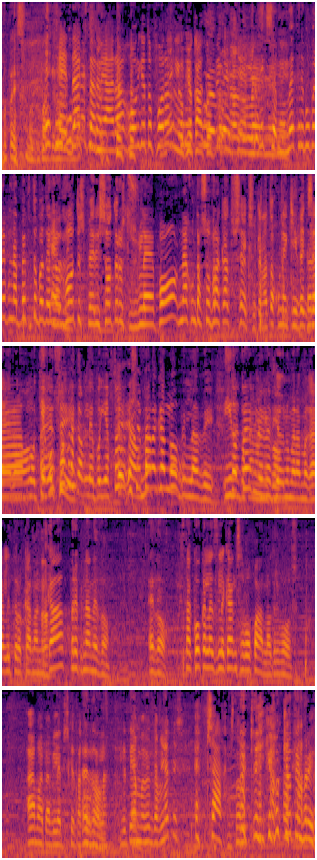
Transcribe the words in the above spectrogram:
το πέσιμο του Ε, παντελόνι. εντάξει, τα νεαρά γόρια το φοράνε λίγο πιο κάτω. Δεν έχει Ελένη. Δείξε μου, μέχρι που πρέπει να πέφτει το παντελόνι. Εγώ τους περισσότερους τους βλέπω να έχουν τα σόβρακά τους έξω και να το έχουν εκεί, δεν ξέρω. Μπράβο, και εγώ Έτσι. σόβρακα βλέπω, γι' αυτό Ε, ρωτάω, Σε μέχρι παρακαλώ πού. δηλαδή. Είναι το το παίρνουν κανονικό. δύο νούμερα μεγαλύτερο κανονικά, πρέπει να είναι εδώ. Εδώ. Στα κόκαλα της λεκάνης από πάνω ακριβώς. Άμα τα βλέπεις και τα Εδώ. κόκαλα. Γιατί άμα δεν τα βλέπεις. Ε, ψάχνεις τώρα και, και, και ό,τι βρεις.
